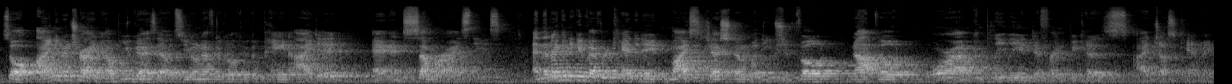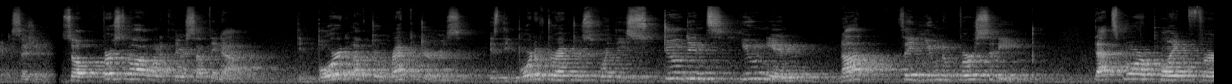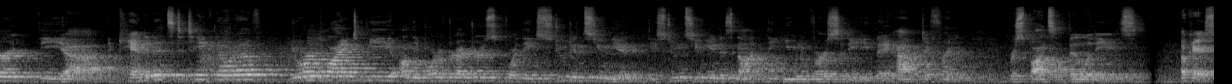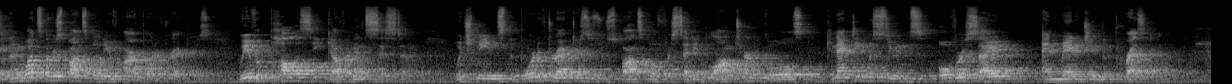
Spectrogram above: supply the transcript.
So I'm going to try and help you guys out so you don't have to go through the pain I did and, and summarize these. And then I'm going to give every candidate my suggestion on whether you should vote, not vote, or I'm completely indifferent because I just can't make a decision. So first of all, I want to clear something up. The Board of Directors is the Board of Directors for the Students' Union, not the university. That's more a point for the, uh, the candidates to take note of. You're applying to be on the board of directors for the Students' Union. The Students' Union is not the university. They have different responsibilities. Okay, so then what's the responsibility of our board of directors? We have a policy governance system, which means the board of directors is responsible for setting long-term goals, connecting with students, oversight, and managing the president.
